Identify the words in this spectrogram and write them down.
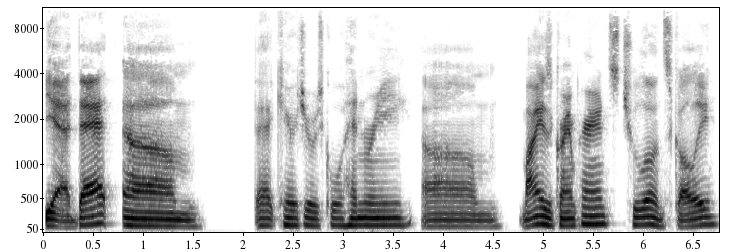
yeah, that um that character was cool. Henry, um, Maya's grandparents, Chula and Skully,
